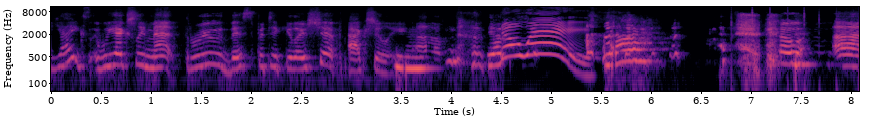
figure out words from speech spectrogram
yikes! We actually met through this particular ship, actually. Mhm. Um, Yep. No way! Yeah. so uh,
